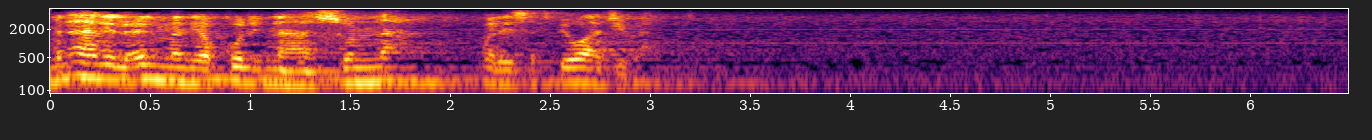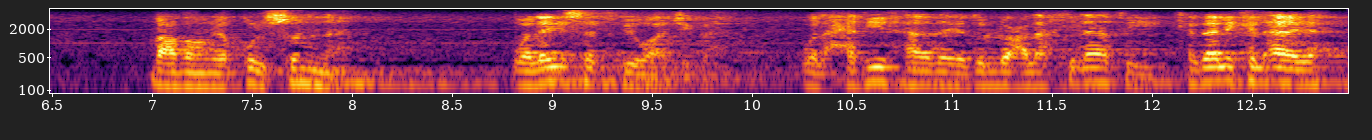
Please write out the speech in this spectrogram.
من أهل العلم من يقول إنها سنة وليست بواجبة. بعضهم يقول سنة وليست بواجبة. والحديث هذا يدل على خلافه. كذلك الآية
